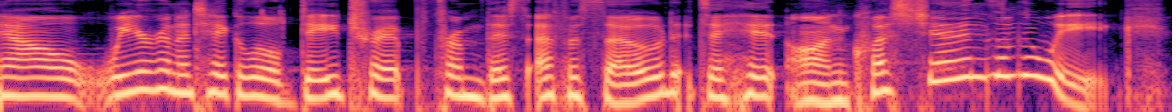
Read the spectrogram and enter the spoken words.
Now, we are going to take a little day trip from this episode to hit on questions of the week.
